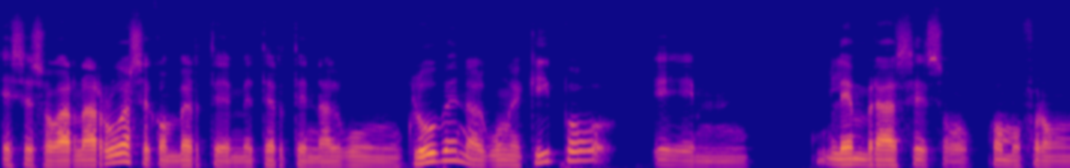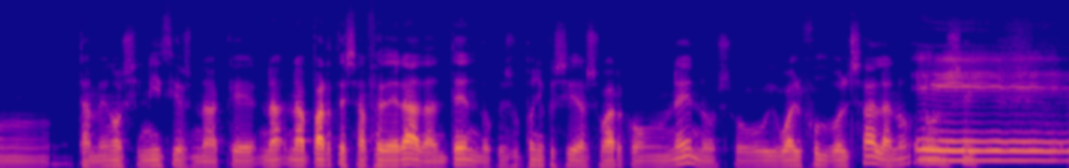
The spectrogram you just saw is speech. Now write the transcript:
ese xogar na rúa se converte en meterte en algún clube, en algún equipo, eh, lembras eso, como foron tamén os inicios na que na, na parte esa federada, entendo, que supoño que se ia xogar con nenos ou igual fútbol sala, non? Eh, non sei. Eh,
